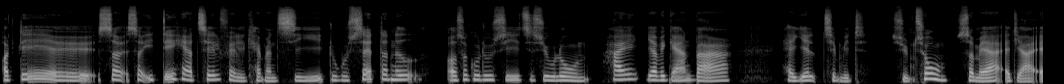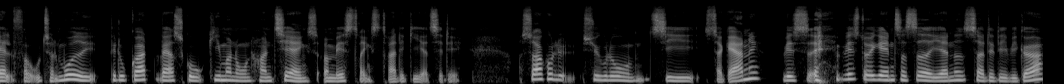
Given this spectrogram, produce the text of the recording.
Og det, øh, så, så i det her tilfælde kan man sige, du kunne sætte dig ned, og så kunne du sige til psykologen, hej, jeg vil gerne bare have hjælp til mit symptom, som er, at jeg er alt for utålmodig. Vil du godt, værsgo, give mig nogle håndterings- og mestringsstrategier til det? Og så kunne psykologen sige, så gerne, hvis, hvis du ikke er interesseret i andet, så er det det, vi gør.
